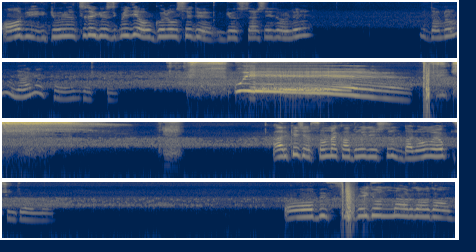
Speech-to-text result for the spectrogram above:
Abi görüntüde gözükmedi ya o gol olsaydı gösterseydi öyle. Dönüyor mu ne alaka ya bir dakika. Uy! Arkadaşlar sonra kadroyu değiştiririm. Dani olma yoktu çünkü bende. Abi füze gönderdi adam.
